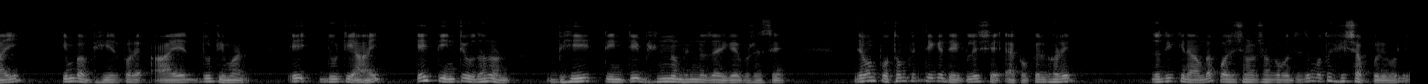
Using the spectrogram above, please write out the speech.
আই কিংবা ভির পরে আয়ের দুটি মান। এই দুটি আই এই তিনটি উদাহরণ ভি তিনটি ভিন্ন ভিন্ন জায়গায় বসেছে। যেমন প্রথমটির দিকে দেখলে সে এককের ঘরে, যদি কিনা আমরা পজিশনাল সংখ্যা পদ্ধতির মতো হিসাব করি বলি।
